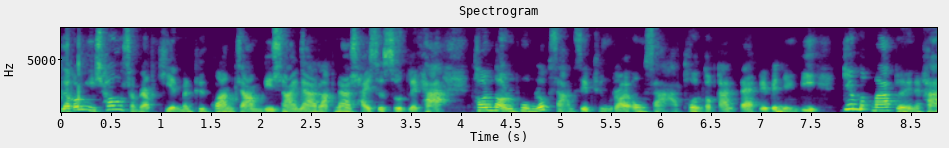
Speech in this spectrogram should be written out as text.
แล้วก็มีช่องสำหรับเขียนบันทึกความจำดีไซน์น่ารักน่าใช้สุดๆ เลยค่ะ ทนต่ออุณหภูมิลบ 30ถึง100 องศา ทนต่อการแตกได้เป็นอย่างดี เยี่ยมมากๆเลยนะคะ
